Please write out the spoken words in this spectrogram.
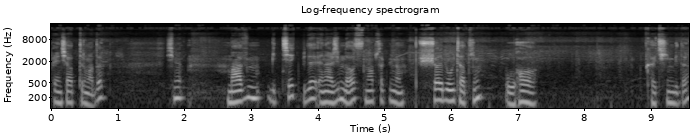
Pençe attırmadı. Şimdi mavim bitecek. Bir de enerjim de az. Ne yapsak bilmiyorum. Şöyle bir ulti atayım. Oha. Kaçayım bir de.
